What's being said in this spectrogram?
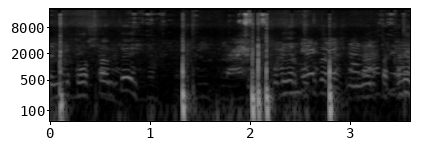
రెండు కోస్తా అంతే పులిహోర పుట్టు కదా నేను తక్కడే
